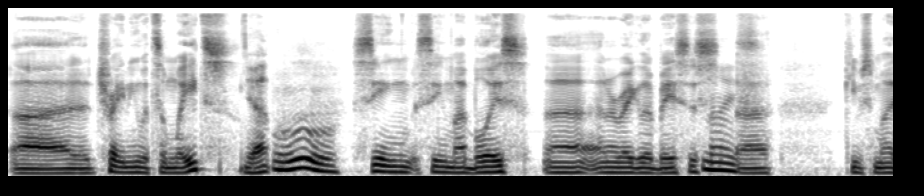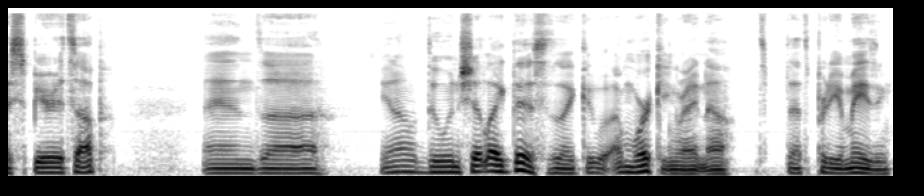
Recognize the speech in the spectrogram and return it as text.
uh, training with some weights, Yep. Ooh, seeing seeing my boys uh, on a regular basis Nice. uh, keeps my spirits up, and uh, you know, doing shit like this. Like I'm working right now. It's, that's pretty amazing.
